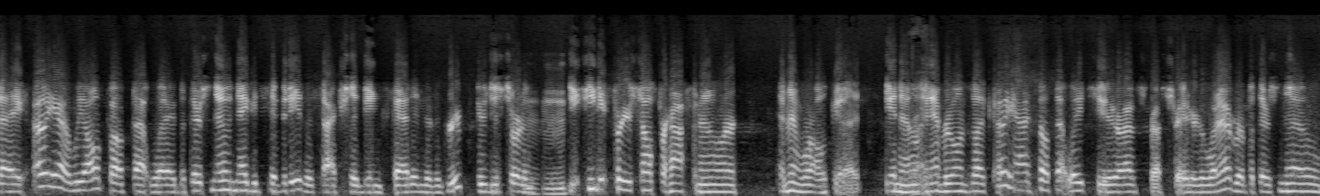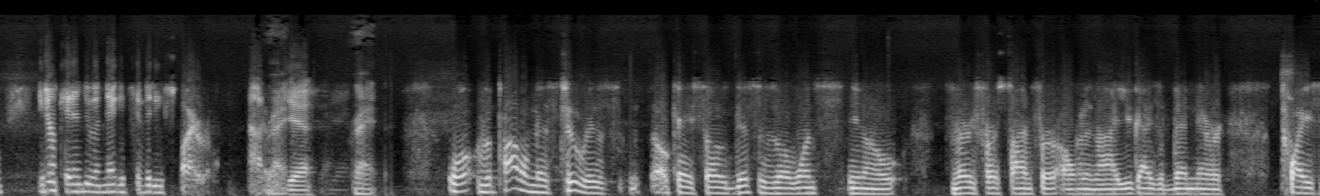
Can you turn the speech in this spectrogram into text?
say, oh, yeah, we all felt that way, but there's no negativity that's actually being fed into the group. You just sort of mm-hmm. you eat it for yourself for half an hour, and then we're all good, you know, right. and everyone's like, oh, yeah, I felt that way too, or I was frustrated or whatever, but there's no, you don't get into a negativity spiral out of right. it. Yeah. Right. Well, the problem is too is okay. So this is a once you know very first time for Owen and I. You guys have been there twice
